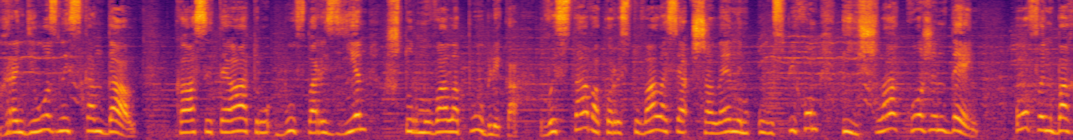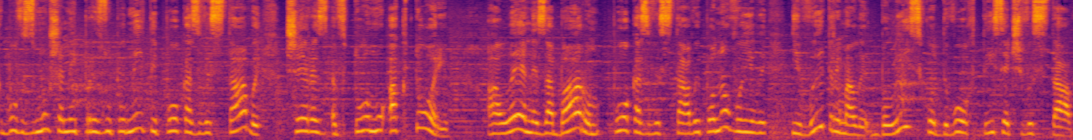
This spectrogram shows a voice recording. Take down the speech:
грандіозний скандал. Каси театру був паризьєн, штурмувала публіка. Вистава користувалася шаленим успіхом і йшла кожен день. Офенбах був змушений призупинити показ вистави через втому акторів. Але незабаром показ вистави поновили і витримали близько двох тисяч вистав.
